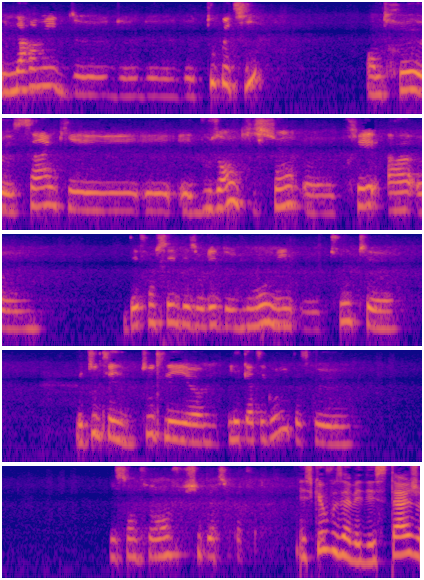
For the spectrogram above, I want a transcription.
une armée de, de, de, tout petits, entre 5 et, et, 12 ans, qui sont euh, prêts à défoncer, désolé de du mot, mais euh, toutes, euh, mais toutes les, toutes les, euh, les, catégories parce que ils sont vraiment super super forts. Est-ce que vous avez des stages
